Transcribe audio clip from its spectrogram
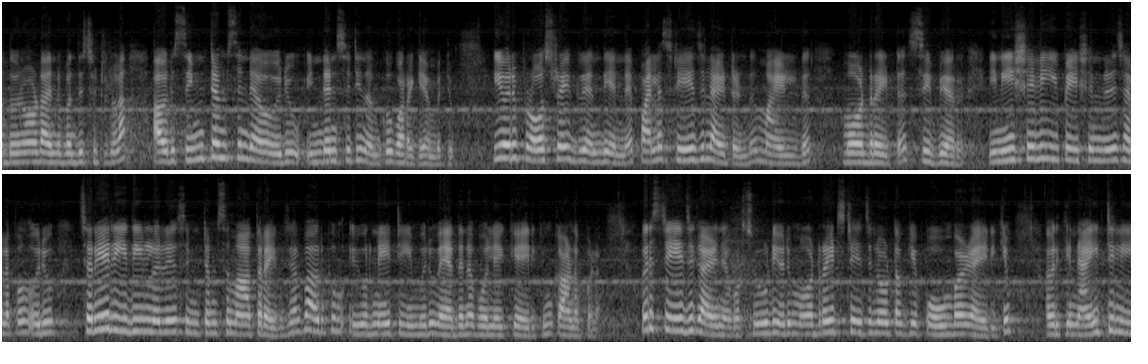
അതിനോടനുബന്ധിച്ചിട്ടുള്ള ആ ഒരു സിംറ്റംസിന്റെ ഒരു ഇന്റൻസിറ്റി നമുക്ക് കുറയ്ക്കാൻ പറ്റും. ഈ ഒരു പ്രോസ്ട്രേറ്റ് ഗ്രന്ഥി തന്നെ പല സ്റ്റേജിലായിട്ടുണ്ട് മൈൽഡ് മോഡറേറ്റ് സിവിയർ ഇനീഷ്യലി ഈ പേഷ്യന്റിന് ചിലപ്പം ഒരു ചെറിയ രീതിയിലുള്ളൊരു സിംറ്റംസ് മാത്രമായിരിക്കും ചിലപ്പോൾ അവർക്ക് യൂറിനേറ്റ് ചെയ്യുമ്പോൾ ഒരു വേദന പോലെയൊക്കെ ആയിരിക്കും കാണപ്പെടുക. ഒരു സ്റ്റേജ് കഴിഞ്ഞാൽ കുറച്ചുകൂടി ഒരു മോഡറേറ്റ് സ്റ്റേജിലോട്ടൊക്കെ പോകുമ്പോഴായിരിക്കും അവർക്ക് നൈറ്റിൽ ഈ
